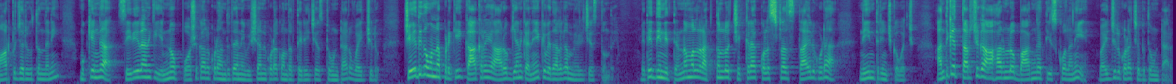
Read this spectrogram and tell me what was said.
మార్పు జరుగుతుందని ముఖ్యంగా శరీరానికి ఎన్నో పోషకాలు కూడా అందుతాయనే విషయాన్ని కూడా కొందరు తెలియజేస్తూ ఉంటారు వైద్యులు. చేదుగా ఉన్నప్పటికీ కాకరకాయ ఆరోగ్యానికి అనేక విధాలుగా మేలు చేస్తుంది. అయితే దీన్ని తినడం వల్ల రక్తంలో చక్కెర కొలెస్ట్రాల్ స్థాయిలు కూడా నియంత్రించుకోవచ్చు. అందుకే తరచుగా ఆహారంలో భాగంగా తీసుకోవాలని వైద్యులు కూడా చెబుతూ ఉంటారు.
